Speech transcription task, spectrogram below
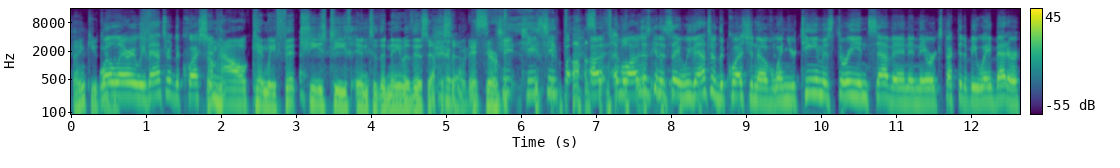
Thank you. Well, Kevin. Larry, we've answered the question. Somehow, can we fit cheese teeth into the name of this episode? Is there Che- cheese teeth. Uh, well, I was just going to say we've answered the question of when your team is three and seven and they were expected to be way better.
